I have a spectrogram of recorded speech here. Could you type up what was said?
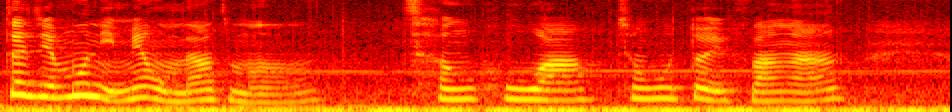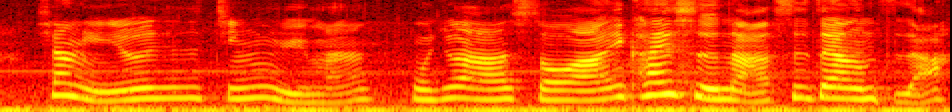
在节目里面我们要怎么称呼啊？称呼对方啊？像你就是金鱼嘛，我就阿收啊。一开始哪是这样子啊？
